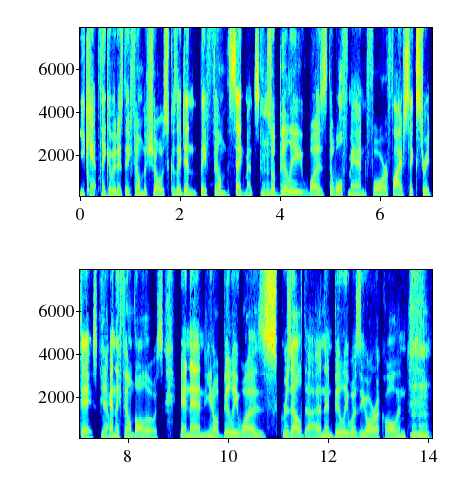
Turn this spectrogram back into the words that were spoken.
you can't think of it as they filmed the shows because they didn't. They filmed the segments. Mhm. So Billy was the Wolfman for five, six straight days. Yeah. And they filmed all those. And then, you know, Billy was Griselda, and then Billy was the Oracle, and Mhm.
